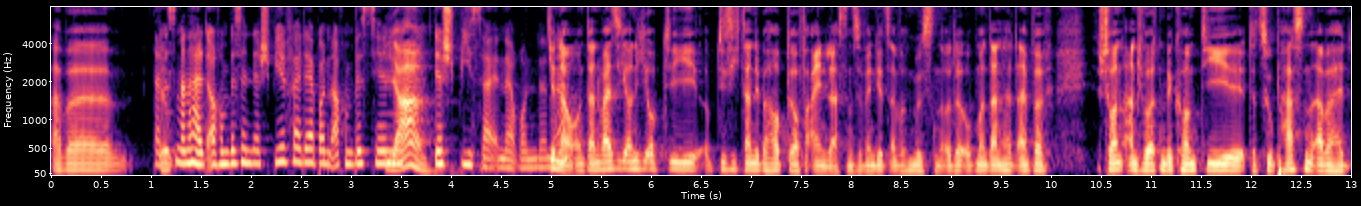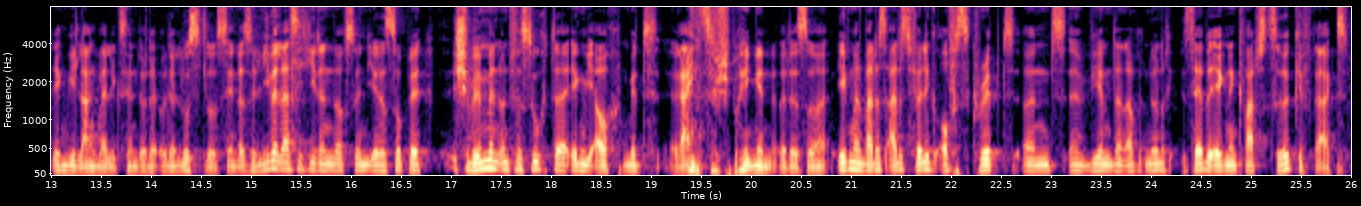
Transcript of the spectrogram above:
Aber Dann ist man halt auch ein bisschen der Spielverderber und auch ein bisschen Ja. der Spießer in der Runde. Ne? Genau, und dann weiß ich auch nicht, ob die, ob die sich dann überhaupt darauf einlassen, so wenn die jetzt einfach müssen, oder ob man dann halt einfach schon Antworten bekommt, die dazu passen, aber halt irgendwie langweilig sind oder, oder lustlos sind. Also lieber lasse ich die dann noch so in ihre Suppe schwimmen und versuche da irgendwie auch mit reinzuspringen oder so. Irgendwann war das alles völlig off-script und äh, wir haben dann auch nur noch selber irgendeinen Quatsch zurückgefragt.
